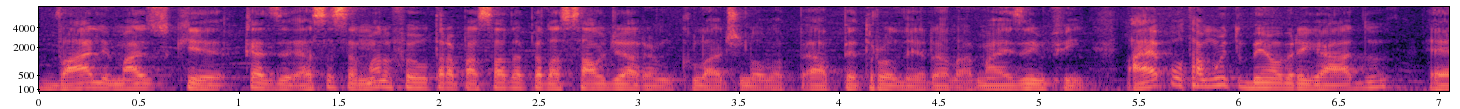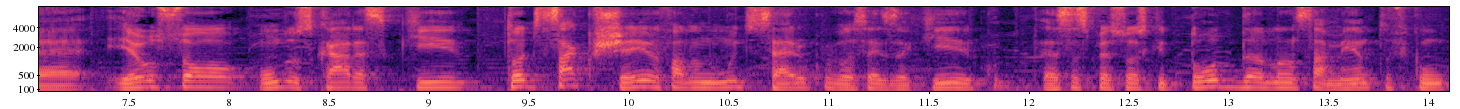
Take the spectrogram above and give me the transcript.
vale mais do que. Quer dizer, essa semana foi ultrapassada pela Saudi Aramco lá de novo, a petroleira lá, mas enfim. A Apple tá muito bem, obrigado. É, eu sou um dos caras que tô de saco cheio, falando muito sério com vocês aqui, essas pessoas que todo lançamento ficam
